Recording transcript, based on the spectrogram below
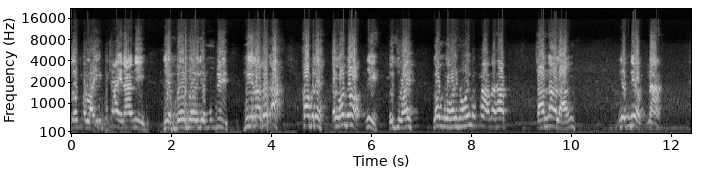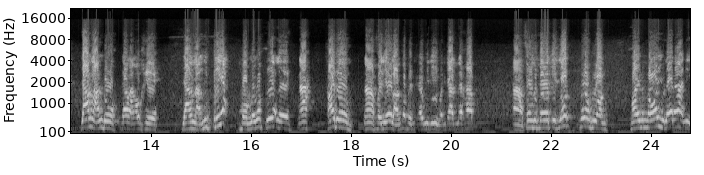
เล้มอะไรไม่ใช่นะนี่ เหลี่ยมเดิมเลยเหลี่ยมมุมดีมีอนาคตอะเข้าไปเลยกันร้อนก็นี่สวยๆ ร่องรอยน้อยมากๆนะครับชานหน้าหลัง เรียบๆนะยางหลังดูยางหลังโอเค ยางหลังนี่เปรี้ยบอกเลยว่าเปรี้ยเลยนะท้ายเดิมนะไฟเลี้ยวหลังก็เป็น LED เหมือนกันนะครับ อ่าโฟล์สเปอร์ติดรถไม่ต้องห่วง ไม้มันน้อยอยู่แล้วนะนี่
